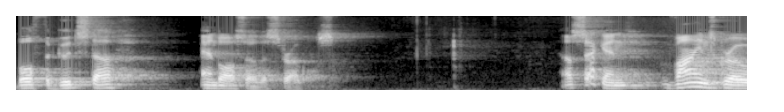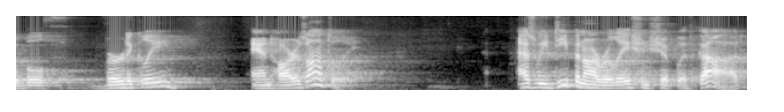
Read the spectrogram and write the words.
both the good stuff and also the struggles. Now, second, vines grow both vertically and horizontally. As we deepen our relationship with God,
